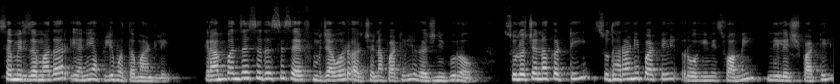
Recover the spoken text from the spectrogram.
समीर जमादार यांनी आपली मतं मांडली. ग्रामपंचायत सदस्य सैफ मुजावर अर्चना पाटील रजनी गुरव सुलोचना कट्टी सुधाराणी पाटील रोहिणी स्वामी निलेश पाटील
